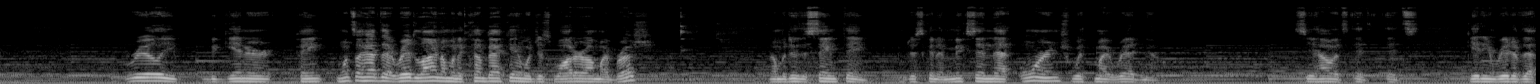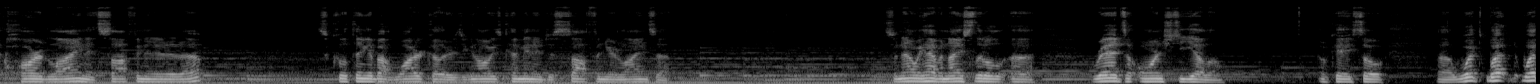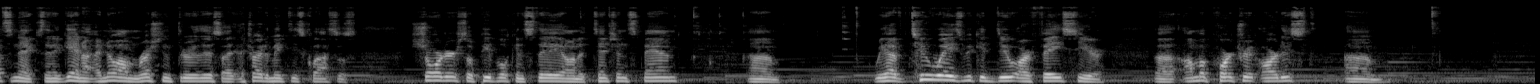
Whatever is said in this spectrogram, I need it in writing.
really beginner paint. Once I have that red line, I'm gonna come back in with just water on my brush. And I'm gonna do the same thing. I'm just gonna mix in that orange with my red now. See how it's, it, it's getting rid of that hard line, it's softening it up. It's a cool thing about watercolors. You can always come in and just soften your lines up. So now we have a nice little uh, red to orange to yellow. Okay, so uh, what what what's next? And again, I know I'm rushing through this. I, I, try to make these classes shorter so people can stay on attention span. Um, we have two ways we could do our face here. Uh, I'm a portrait artist, um,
